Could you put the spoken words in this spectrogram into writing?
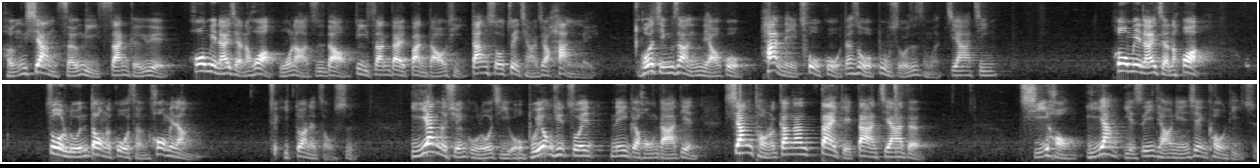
横向整理三个月，后面来讲的话，我哪知道第三代半导体，当时候最强的叫汉雷，我节目上已经聊过，汉雷错过，但是我部署的是什么？加金。后面来讲的话，做轮动的过程，后面呢就一段的走势，一样的选股逻辑，我不用去追那个宏达电，相同的，刚刚带给大家的旗宏一样，也是一条年线扣底值，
